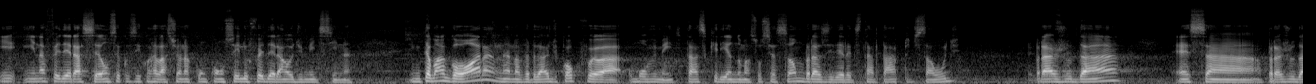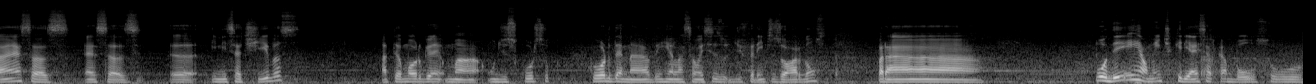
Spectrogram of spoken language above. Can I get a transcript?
e, e na federação você se relaciona com o Conselho Federal de Medicina. Então agora, né, na verdade, qual que foi a, o movimento? Está se criando uma associação brasileira de startups de saúde para ajudar essa, para ajudar essas, essas uh, iniciativas a ter uma, uma, um discurso coordenado em relação a esses diferentes órgãos para poder realmente criar esse arcabouço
